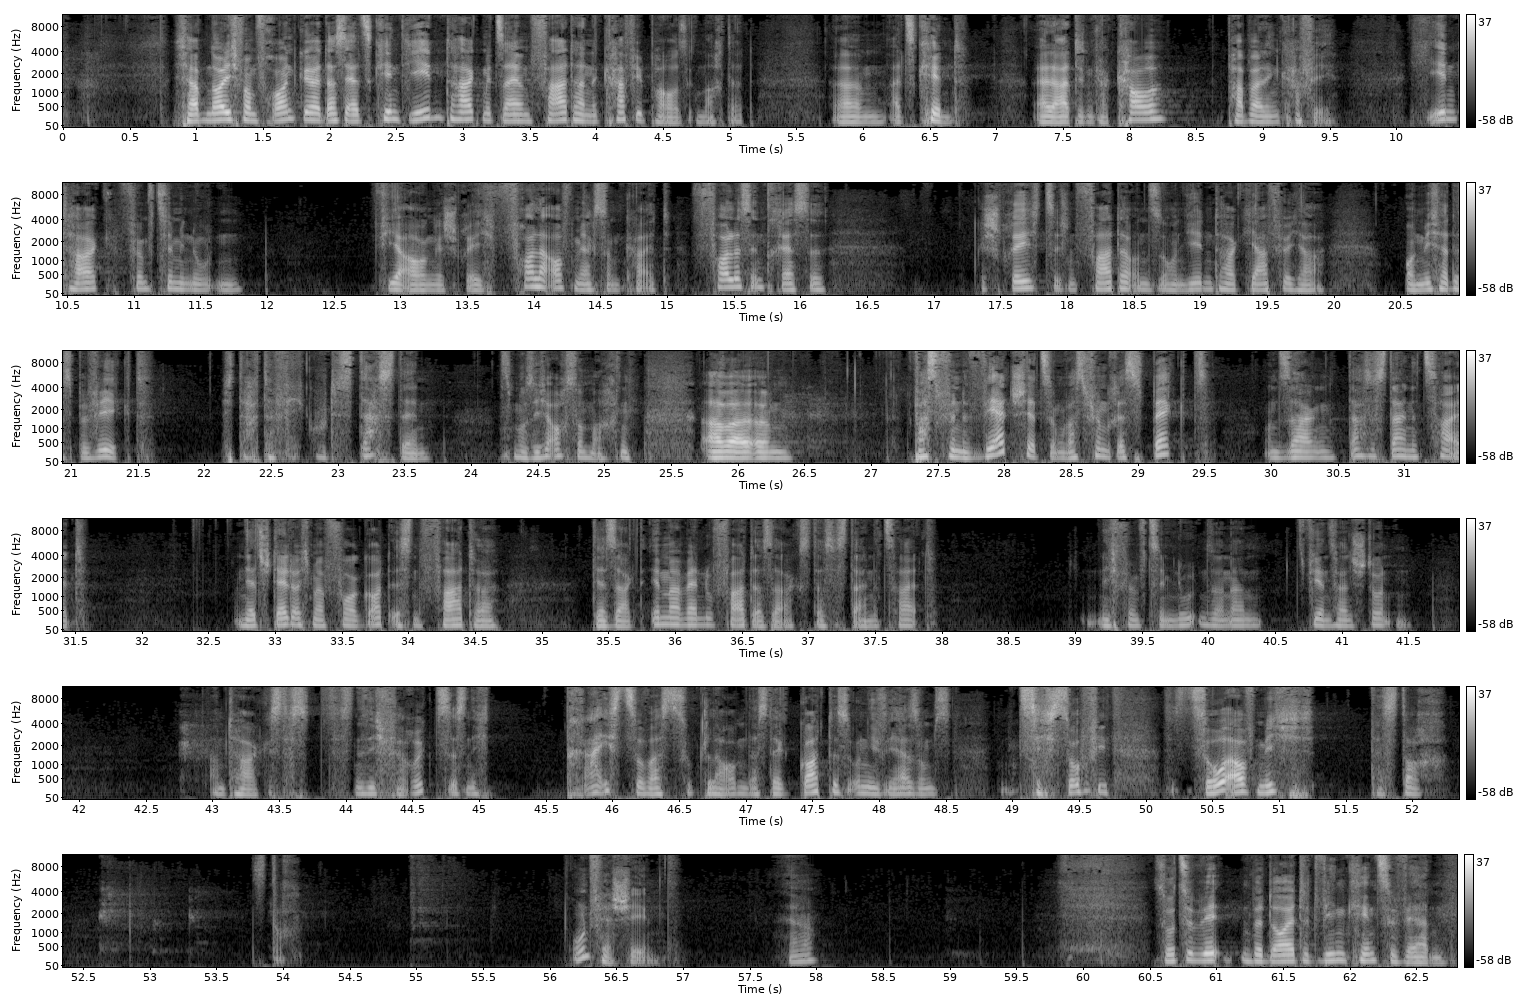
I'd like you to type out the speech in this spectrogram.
Ich habe neulich vom Freund gehört, dass er als Kind jeden Tag mit seinem Vater eine Kaffeepause gemacht hat. Ähm, als Kind. Er hat den Kakao Papa den Kaffee. Jeden Tag 15 Minuten, vier Augen Gespräch, volle Aufmerksamkeit, volles Interesse, Gespräch zwischen Vater und Sohn, jeden Tag, Jahr für Jahr. Und mich hat es bewegt. Ich dachte, wie gut ist das denn? Das muss ich auch so machen. Aber ähm, was für eine Wertschätzung, was für ein Respekt und sagen, das ist deine Zeit. Und jetzt stellt euch mal vor, Gott ist ein Vater, der sagt, immer wenn du Vater sagst, das ist deine Zeit nicht 15 Minuten, sondern 24 Stunden am Tag. Ist das, das nicht verrückt? Ist das nicht dreist, sowas zu glauben, dass der Gott des Universums sich so viel, so auf mich, das ist doch, das ist doch unverschämt. Ja? So zu beten bedeutet, wie ein Kind zu werden.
